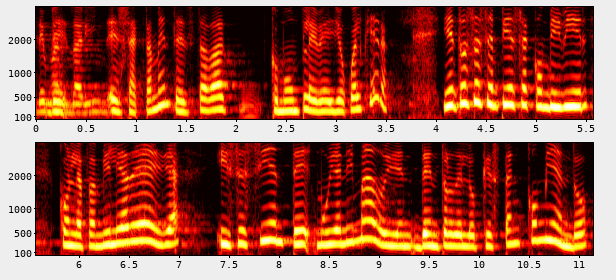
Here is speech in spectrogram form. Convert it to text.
de mandarín. De, exactamente, estaba como un plebeyo cualquiera. Y entonces empieza a convivir con la familia de ella y se siente muy animado y en, dentro de lo que están comiendo,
